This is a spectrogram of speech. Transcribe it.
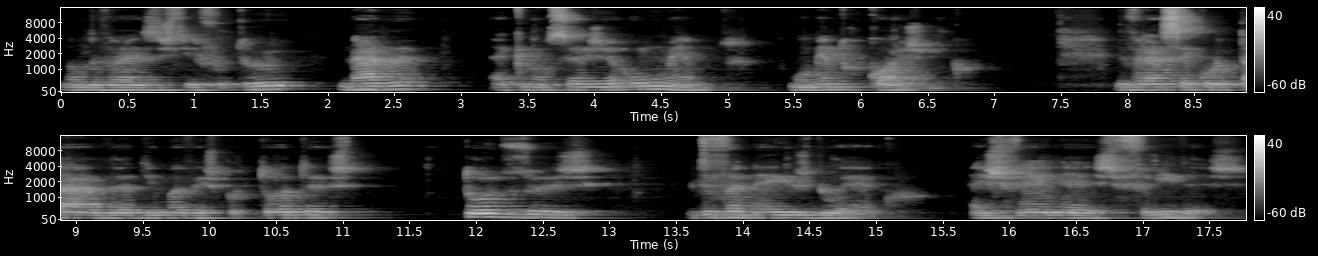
não deverá existir futuro, nada a que não seja o momento, o momento cósmico. Deverá ser cortada de uma vez por todas todos os devaneios do ego, as velhas feridas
